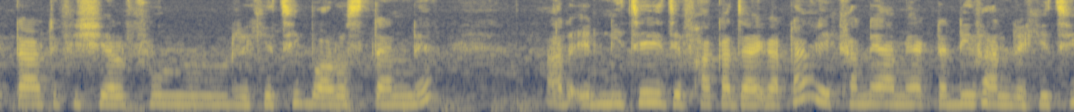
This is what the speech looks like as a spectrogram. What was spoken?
একটা আর্টিফিশিয়াল ফুল রেখেছি বড় স্ট্যান্ডে। আর এর নিচেই যে ফাঁকা জায়গাটা, এখানে আমি একটা ডিভান রেখেছি।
